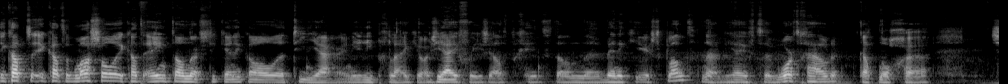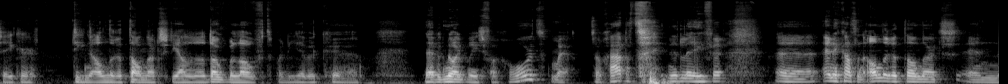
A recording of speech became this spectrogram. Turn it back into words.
Ik had, ik had het mazzel, ik had één tandarts, die ken ik al uh, tien jaar. En die riep gelijk, joh, als jij voor jezelf begint, dan uh, ben ik je eerste klant. Nou, die heeft uh, woord gehouden. Ik had nog zeker tien andere tandartsen, die hadden dat ook beloofd. Maar die heb ik, daar heb ik nooit meer iets van gehoord. Maar ja, zo gaat het in het leven. en ik had een andere tandarts en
